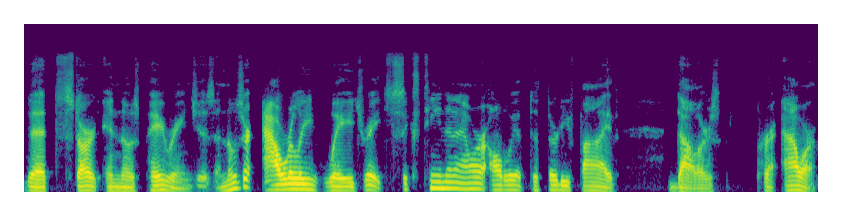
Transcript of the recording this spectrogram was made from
that start in those pay ranges. And those are hourly wage rates 16 an hour, all the way up to $35 per hour.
